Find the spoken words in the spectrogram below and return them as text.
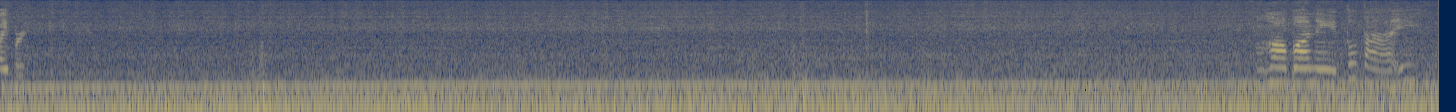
Viber. Ang haba na ito, tae.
